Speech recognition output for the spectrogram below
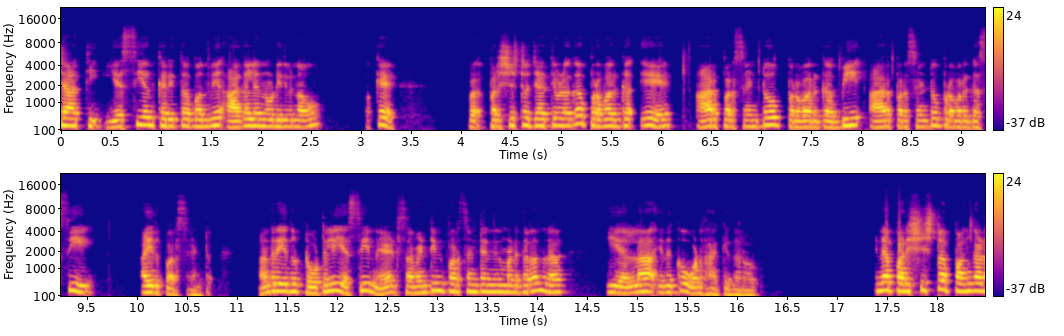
ಜಾತಿ, ಎಸ್ ಸಿ ಅಂತ ಕರಿತಾ ಬಂದ್ವಿ, ಆಗಲೇ ನೋಡಿದ್ವಿ ನಾವು. ಓಕೆ ಪರಿಶಿಷ್ಟ ಜಾತಿ ಒಳಗ ಪ್ರವರ್ಗ ಎ ಆರ್ ಪರ್ಸೆಂಟು ಪ್ರವರ್ಗ ಬಿ ಆರ್ ಪರ್ಸೆಂಟು ಪ್ರವರ್ಗ ಸಿ ಐದು ಪರ್ಸೆಂಟ್ ಅಂದ್ರೆ ಇದು totally S C net seventeen percent ಏನ್ ಮಾಡಿದಾರೆ ಅಂದ್ರೆ ಈ ಎಲ್ಲ ಇದಕ್ಕೂ ಒಡೆದು ಹಾಕಿದಾರೆ ಅವರು. ಇನ್ನ ಪರಿಶಿಷ್ಟ ಪಂಗಡ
